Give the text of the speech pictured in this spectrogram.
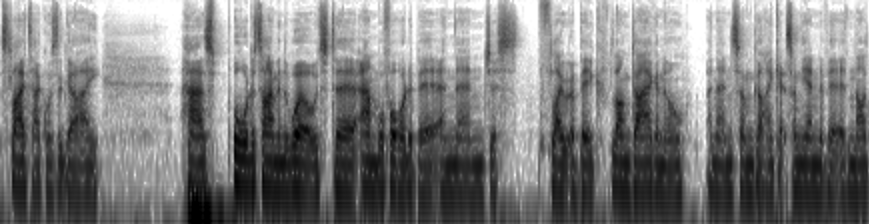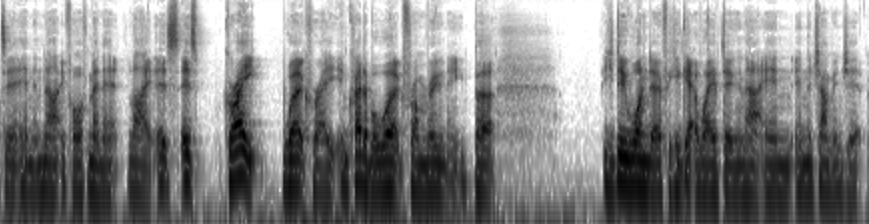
slide tackles the guy, has all the time in the world to amble forward a bit and then just float a big long diagonal and then some guy gets on the end of it and nods it in in 94th minute. Like it's it's great work rate, incredible work from Rooney, but you do wonder if we could get away of doing that in, in the championship.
